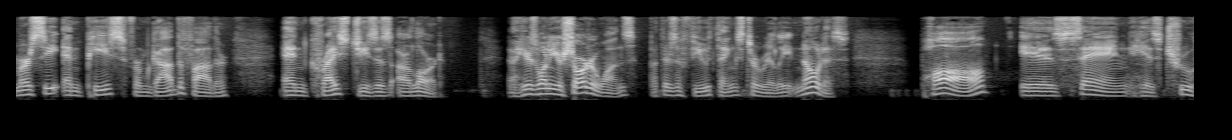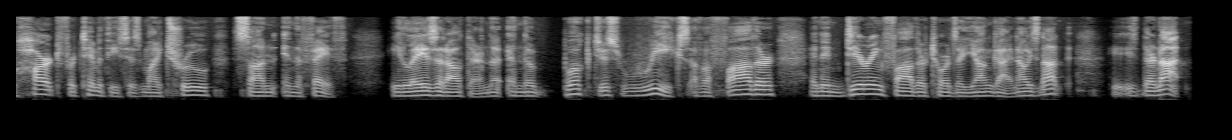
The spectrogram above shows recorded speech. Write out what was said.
mercy, and peace from God the Father and Christ Jesus our Lord. Now, here's one of your shorter ones, but there's a few things to really notice. Paul is saying his true heart for Timothy says, My true son in the faith. He lays it out there. And the, and the book just reeks of a father, an endearing father towards a young guy. Now, he's not, he's, they're not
